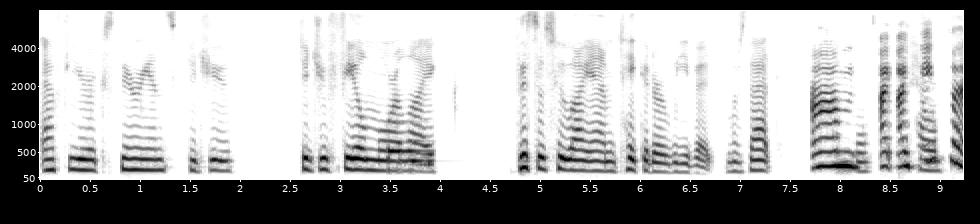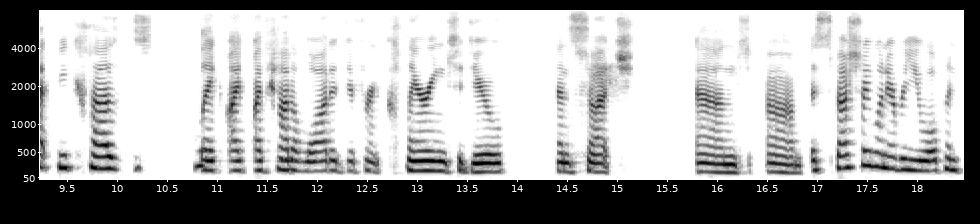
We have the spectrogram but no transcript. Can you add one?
after your experience? Did you did you feel more like this is who I am, take it or leave it? Was that Um, I, I think that because like I, I've had a lot of different clearing to do and such, and um, especially whenever you open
